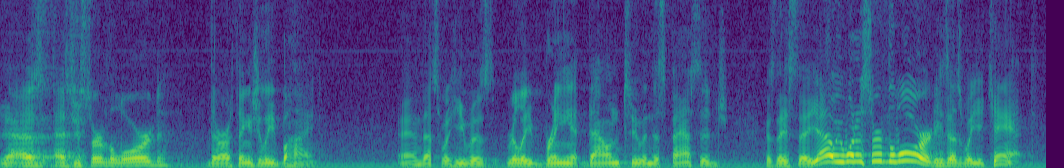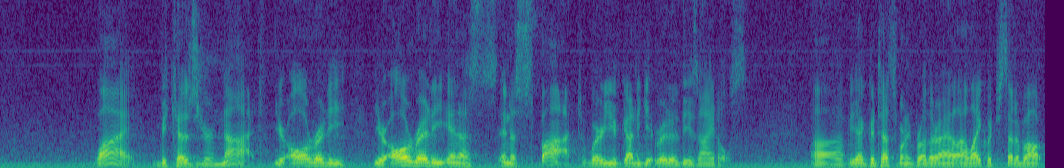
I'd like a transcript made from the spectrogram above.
Yeah, as, as you serve the Lord, there are things you leave behind. And that's what he was really bringing it down to in this passage because they say, Yeah, we want to serve the Lord. He says, Well, you can't. Why? Because you're not. You're already, you're already in, a, in a spot where you've got to get rid of these idols. Uh, yeah, good testimony, brother. I, I, like what you said about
